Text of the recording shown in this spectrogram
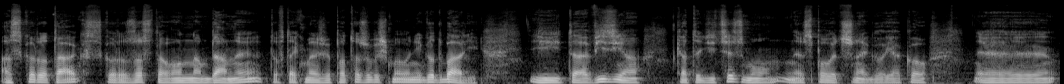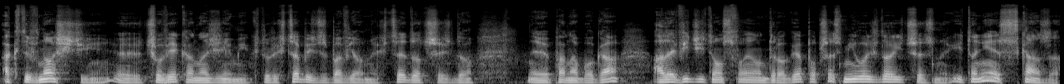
a skoro tak, skoro został on nam dany, to w takim razie po to, żebyśmy o niego dbali. I ta wizja katolicyzmu społecznego jako e, aktywności e, człowieka na ziemi, który chce być zbawiony, chce dotrzeć do Pana Boga, ale widzi tą swoją drogę poprzez miłość do ojczyzny. I to nie jest skaza,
